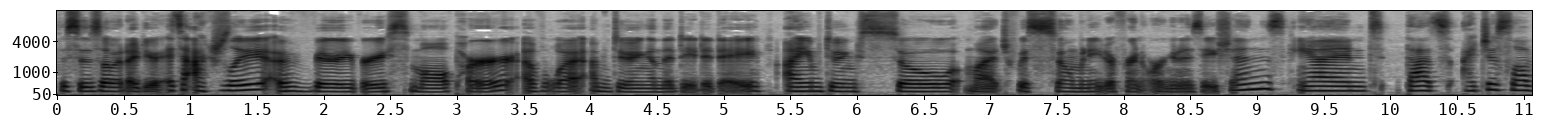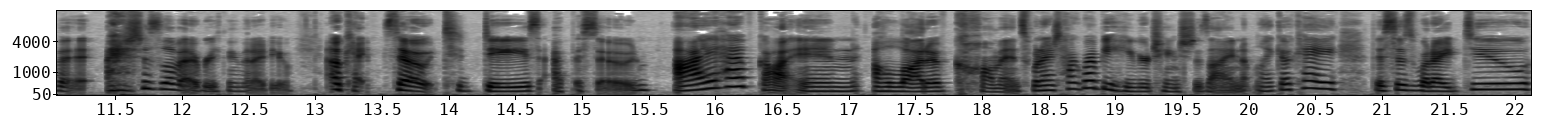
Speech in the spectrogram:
this is what I do. It's actually a very, very small part of what I'm doing in the day to day. I am doing so much with so many different organizations, and that's, I just love it. I just love everything that I do. Okay, so today's episode, I have gotten a lot of comments when I talk about behavior change design. I'm like, okay, this is what I do.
